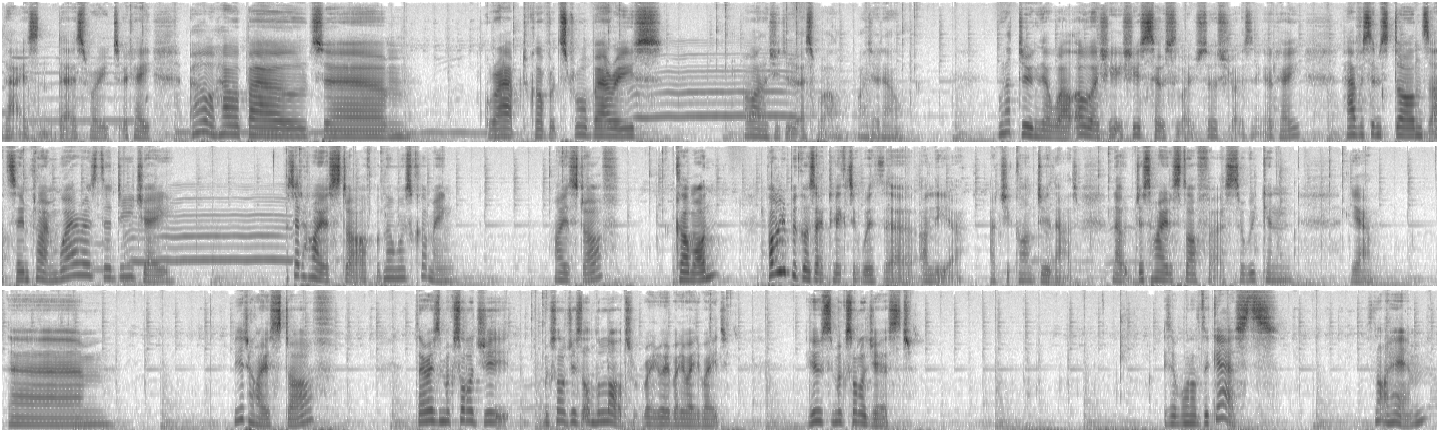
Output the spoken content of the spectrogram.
That isn't. That is right. Okay. Oh, how about um, grabbed covered strawberries? Oh, why don't you do that as well? I don't know. We're not doing that well. Oh, she, she is social, socializing. Okay. Have a Sims dance at the same time. Where is the DJ? I said hire staff, but no one's coming. Hire staff? Come on. Probably because I clicked it with uh. She can't do that. No, just hire the staff first. So we can... Yeah. Um, we did hire staff. There is a mixology, mixologist on the lot. Wait, wait, wait, wait, wait. Who's the mixologist? Is it one of the guests? It's not him.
